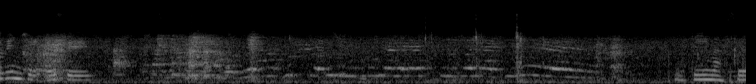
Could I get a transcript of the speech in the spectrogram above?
ডিম আছে ডিম দাম আছে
